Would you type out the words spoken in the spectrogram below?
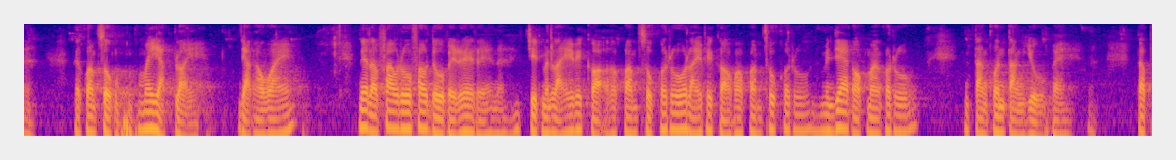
นะแต่ความสุขไม่อยากปล่อย อยากเอาไว้ เนี่ยเราเฝ้ารู้เฝ้าดูไปเรื่อยเลยนะจิตมันไหลไปเกาะกับความสุขก็รู้ไหลไปเกาะกับความทุกข์ก็รู้ มันแยกออกมาก็รู้ต่างคนต่างอยู่ไป ต่อไป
